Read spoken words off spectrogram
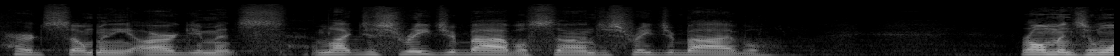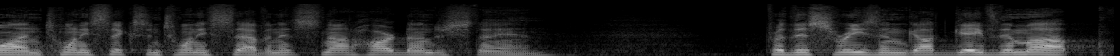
Heard so many arguments. I'm like, just read your Bible, son. Just read your Bible. Romans 1 26 and 27. It's not hard to understand. For this reason, God gave them up.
